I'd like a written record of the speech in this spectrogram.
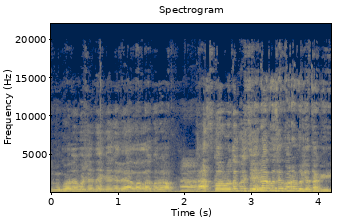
তুমি ঘরে বসে দেখে গেলে আল্লাহ আল্লাহ করো। হ্যাঁ। কাজ করব তো কইছে? এরা কইছে ঘরে বসে থাকি।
